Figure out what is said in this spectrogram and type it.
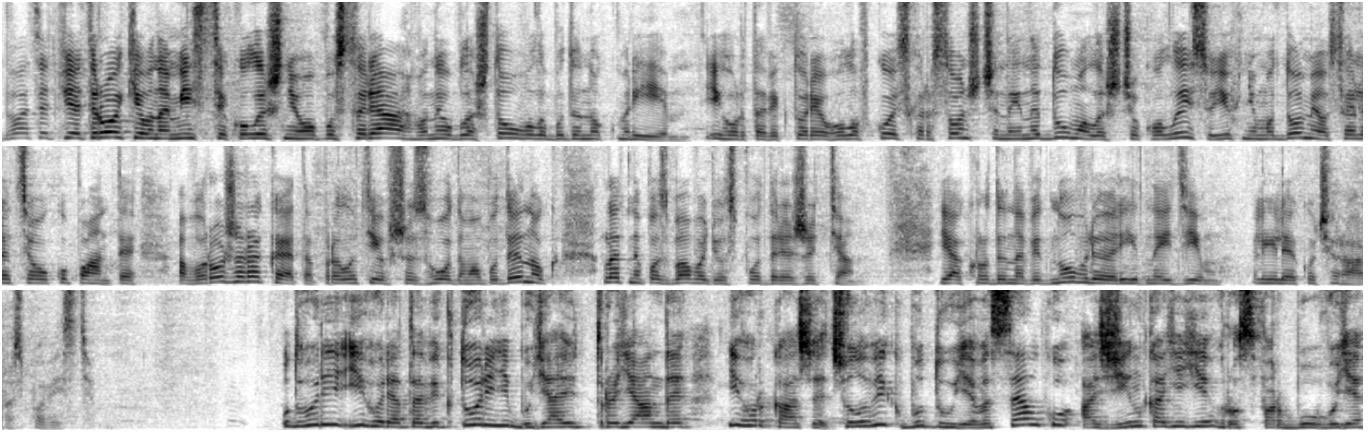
25 років на місці колишнього пустиря вони облаштовували будинок мрії. Ігор та Вікторія Головко із Херсонщини й не думали, що колись у їхньому домі оселяться окупанти. А ворожа ракета, прилетівши згодом у будинок, ледь не позбавить господаря життя. Як родина відновлює рідний дім, Лілія Кочера розповість. У дворі Ігоря та Вікторії буяють троянди. Ігор каже, чоловік будує веселку, а жінка її розфарбовує.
